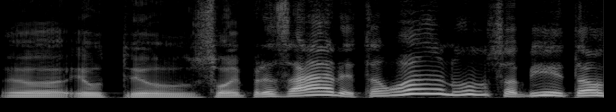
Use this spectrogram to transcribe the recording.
eu, eu, eu, sou empresário, então, ah, não, sabia e tal.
